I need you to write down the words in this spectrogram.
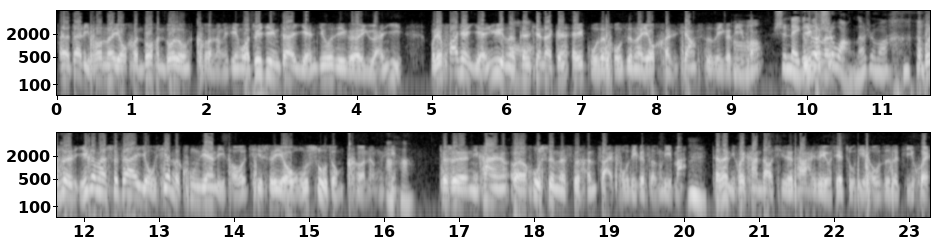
呃，在里头呢有很多很多种可能性。我最近在研究这个园艺。我就发现盐域呢，跟现在跟 A 股的投资呢有很相似的一个地方，是哪个乐视网呢？是吗？不是，一个呢是在有限的空间里头，其实有无数种可能性。就是你看，呃，沪市呢是很窄幅的一个整理嘛，嗯，但是你会看到，其实它还是有些主题投资的机会。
